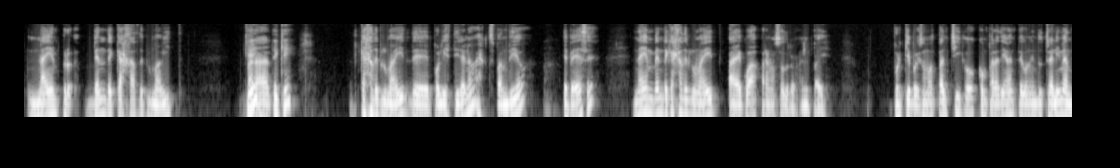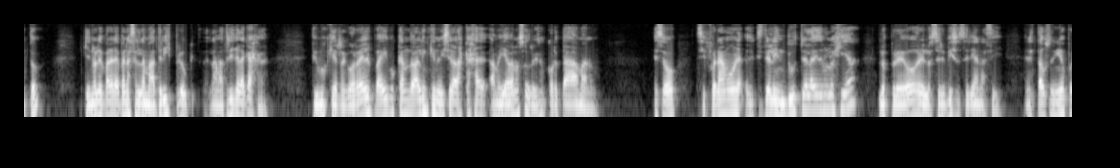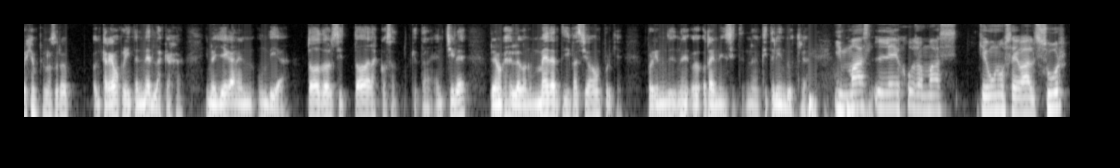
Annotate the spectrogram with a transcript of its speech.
nadie vende cajas de plumavit. ¿Qué? ¿De qué? Cajas de plumavit de poliestireno expandido, EPS. Nadie vende cajas de plumavit adecuadas para nosotros en el país. ¿Por qué? Porque somos tan chicos comparativamente con la industria de alimentos que no les vale la pena hacer la matriz, la matriz de la caja. Tuvimos que recorrer el país buscando a alguien que nos hiciera las cajas a medida para nosotros, que son cortadas a mano. Eso si fuéramos una, existiera la industria de la biotecnología, los proveedores, los servicios serían así. En Estados Unidos, por ejemplo, nosotros encargamos por internet las cajas y nos llegan en un día. Todos, todas las cosas que están. En Chile tenemos que hacerlo con un mes de anticipación porque, porque no, otra no existe, no existe la industria. Y más lejos o más que uno se va al sur,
